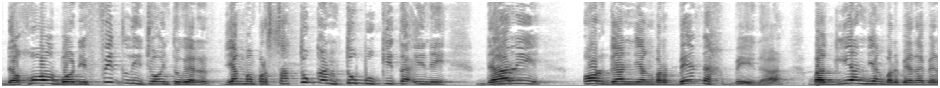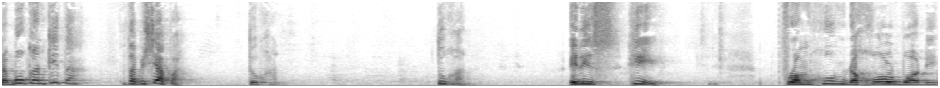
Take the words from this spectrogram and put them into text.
the whole body fitly joined together yang mempersatukan tubuh kita ini dari organ yang berbeda-beda, bagian yang berbeda-beda bukan kita, tetapi siapa? Tuhan. Tuhan. It is he from whom the whole body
